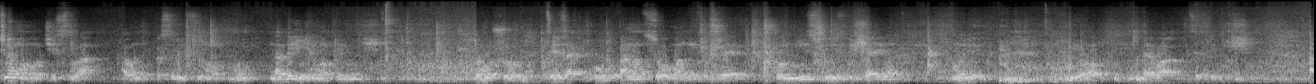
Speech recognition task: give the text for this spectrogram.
7 числа, а вони просили 7, ми надаємо приміщення. Тому що цей захід був анонсований вже по місту, і, звичайно, ми його давали це приміщення. А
